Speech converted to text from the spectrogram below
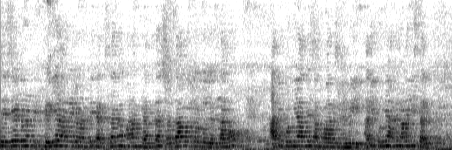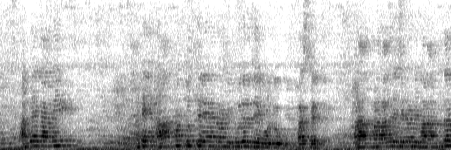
చేసేటువంటి క్రియ అనేటువంటిది ఖచ్చితంగా మనం ఎంత శ్రద్ధాభక్తులతో చెప్తామో అది పుణ్యాన్ని సంపాదిస్తుంది. అది పుణ్యాన్ని మనకి ఇస్తుంది అంతేకాని అంటే ఆత్మతృప్తి లేనటువంటి పూజలు చేయకూడదు. ఫస్ట్ మన మన వాళ్ళు చేసేటువంటి మన అందరం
